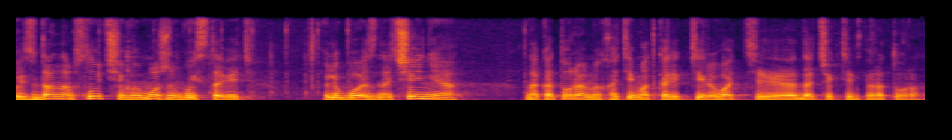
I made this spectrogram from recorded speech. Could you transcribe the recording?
То есть в данном случае мы можем выставить любое значение, на которое мы хотим откорректировать э, датчик температуры.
